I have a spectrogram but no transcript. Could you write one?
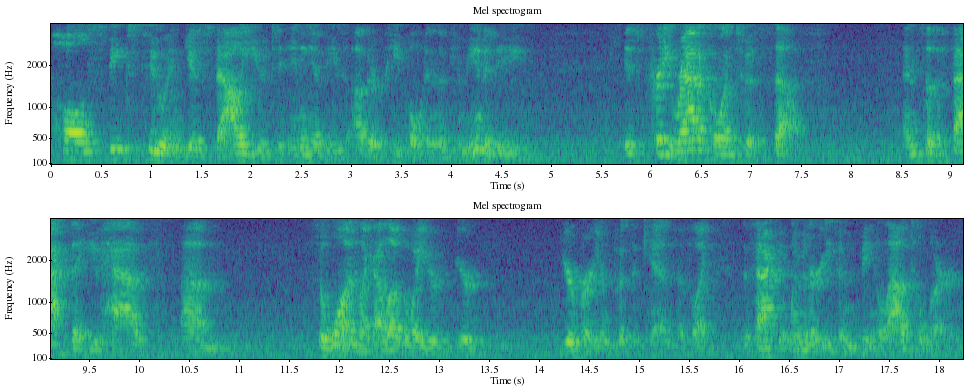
Paul speaks to and gives value to any of these other people in the community is pretty radical unto itself. And so the fact that you have, um, so one, like I love the way your, your, your version puts it, Ken, of like, the fact that women are even being allowed to learn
